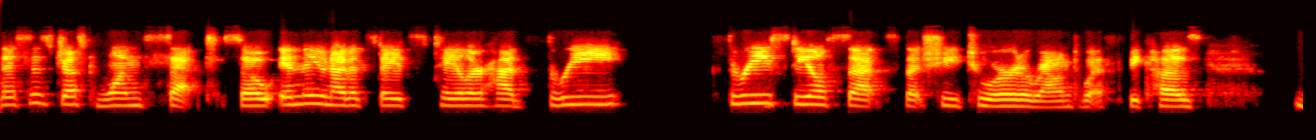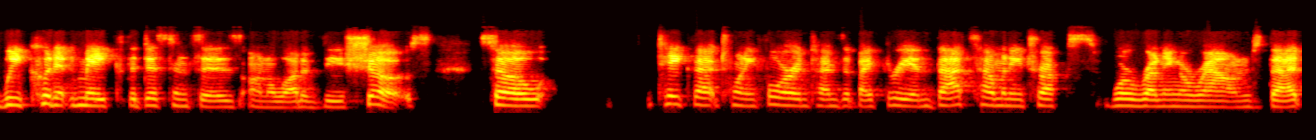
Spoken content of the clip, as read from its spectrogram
this is just one set. So in the United States, Taylor had three three steel sets that she toured around with because we couldn't make the distances on a lot of these shows. So take that 24 and times it by 3 and that's how many trucks were running around that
